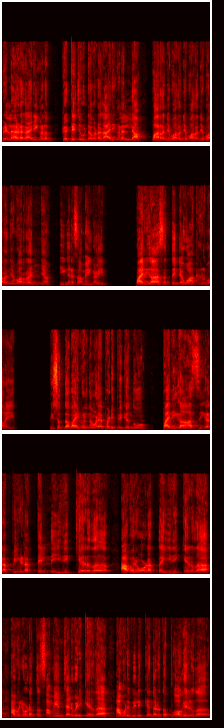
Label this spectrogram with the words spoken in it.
പിള്ളേരുടെ കാര്യങ്ങളും കെട്ടിച്ചു വിട്ടവരുടെ കാര്യങ്ങളെല്ലാം പറഞ്ഞ് പറഞ്ഞ് പറഞ്ഞ് പറഞ്ഞ് പറഞ്ഞ് ഇങ്ങനെ സമയം കളയും. പരിഹാസത്തിന്റെ വാക്കുകൾ പറയും. വിശുദ്ധ ബൈബിൾ നമ്മളെ പഠിപ്പിക്കുന്നു. പരിഹാസികളുടെ പീഠത്തിൽ നീ ഇരിക്കരുത്. അവരോടൊത്ത് ഇരിക്കരുത്. അവരോടൊത്ത് സമയം ചെലവഴിക്കരുത്. അവൾ വിളിക്കുന്നിടത്ത് പോകരുത്.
